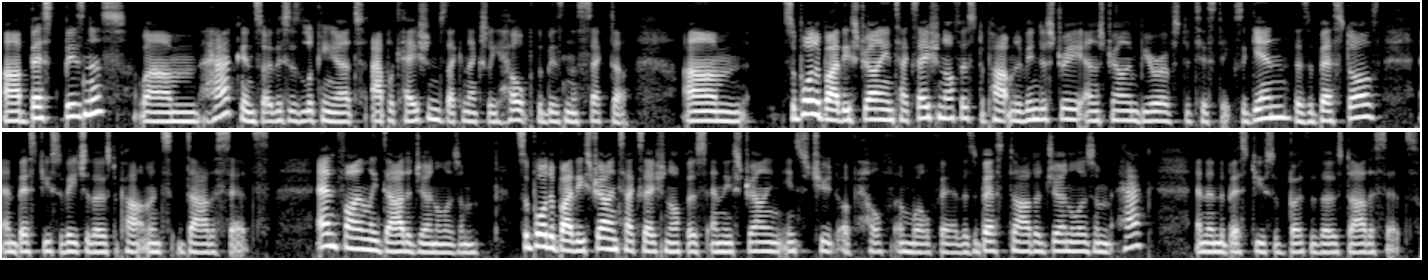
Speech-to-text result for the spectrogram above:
Uh, best business um, hack, and so this is looking at applications that can actually help the business sector. Um, supported by the Australian Taxation Office, Department of Industry, and Australian Bureau of Statistics. Again, there's a best of and best use of each of those departments' data sets. And finally, data journalism, supported by the Australian Taxation Office and the Australian Institute of Health and Welfare. There's a best data journalism hack and then the best use of both of those data sets.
